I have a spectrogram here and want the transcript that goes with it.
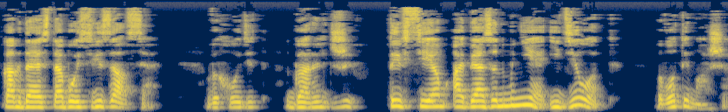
когда я с тобой связался!» Выходит, Гарольд жив. «Ты всем обязан мне, идиот!» Вот и Маша.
